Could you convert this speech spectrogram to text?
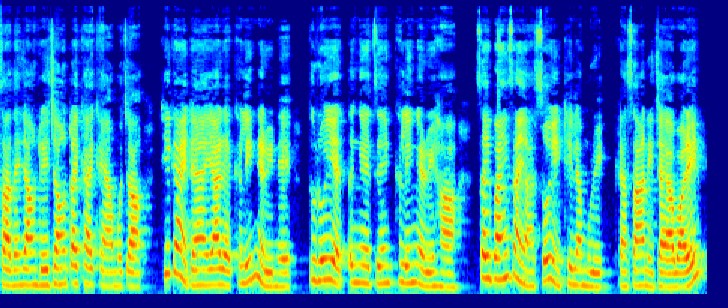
စာတင်ကျောင်းလေကြောင်းတိုက်ခိုက်ခံရမှုကြောင့်ထိခိုက်ဒဏ်ရာရတဲ့ကလေးငယ်တွေနဲ့သူတို့ရဲ့တငယ်ချင်းကလေးငယ်တွေဟာစိတ်ပိုင်းဆိုင်ရာစိုးရိမ်ထိတ်လန့်မှုတွေခံစားနေကြရပါတယ်။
